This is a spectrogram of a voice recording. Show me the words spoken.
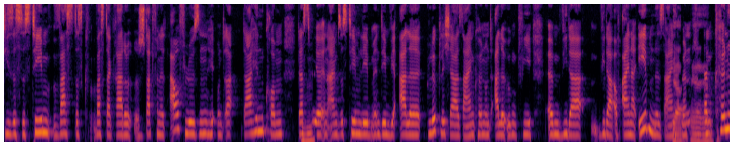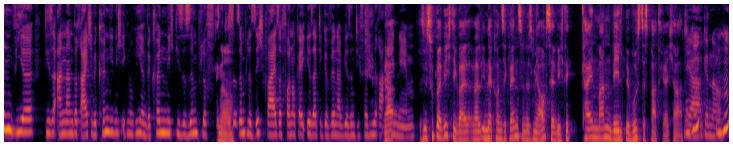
dieses System, was das, was da gerade stattfindet, auflösen und dahin kommen, dass mhm. wir in einem System leben, in dem wir alle glücklicher sein können und alle irgendwie ähm, wieder wieder auf einer Ebene sein ja, können, ja, ja. dann können wir diese anderen Bereiche, wir können die nicht ignorieren, wir können nicht diese simple genau. diese simple Sichtweise von okay, ihr seid die Gewinner, wir sind die Verlierer einnehmen. Das ist super wichtig, weil weil in der Konsequenz und das ist mir auch sehr wichtig, kein Mann wählt bewusst das Patriarchat. Ja, mhm. genau. Mhm.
